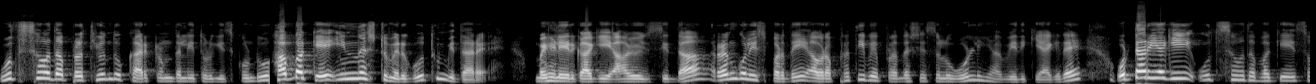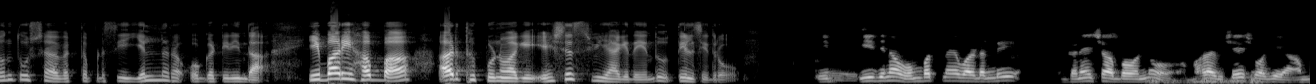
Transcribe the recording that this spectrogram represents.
ಉತ್ಸವದ ಪ್ರತಿಯೊಂದು ಕಾರ್ಯಕ್ರಮದಲ್ಲಿ ತೊಡಗಿಸಿಕೊಂಡು ಹಬ್ಬಕ್ಕೆ ಇನ್ನಷ್ಟು ಮೆರುಗು ತುಂಬಿದ್ದಾರೆ. ಮಹಿಳೆಯರಿಗಾಗಿ ಆಯೋಜಿಸಿದ್ದ ರಂಗೋಲಿ ಸ್ಪರ್ಧೆ ಅವರ ಪ್ರತಿಭೆ ಪ್ರದರ್ಶಿಸಲು ಒಳ್ಳೆಯ ವೇದಿಕೆಯಾಗಿದೆ. ಒಟ್ಟಾರೆಯಾಗಿ ಉತ್ಸವದ ಬಗ್ಗೆ ಸಂತೋಷ ವ್ಯಕ್ತಪಡಿಸಿ ಎಲ್ಲರ ಒಗ್ಗಟ್ಟಿನಿಂದ ಈ ಬಾರಿ ಹಬ್ಬ ಅರ್ಥಪೂರ್ಣವಾಗಿ ಯಶಸ್ವಿಯಾಗಿದೆ ಎಂದು ತಿಳಿಸಿದರು. ಈ ದಿನ ಒಂಬತ್ತನೇ ವಾರ್ಡಲ್ಲಿ ಗಣೇಶ ಹಬ್ಬವನ್ನು ಬಹಳ ವಿಶೇಷವಾಗಿ ಹಮ್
